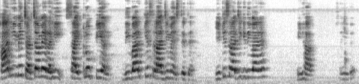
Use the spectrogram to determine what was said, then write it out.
हाल ही में चर्चा में रही साइक्लोपियन दीवार किस राज्य में स्थित है? ये किस राज्य की दीवार है? बिहार. सही है?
